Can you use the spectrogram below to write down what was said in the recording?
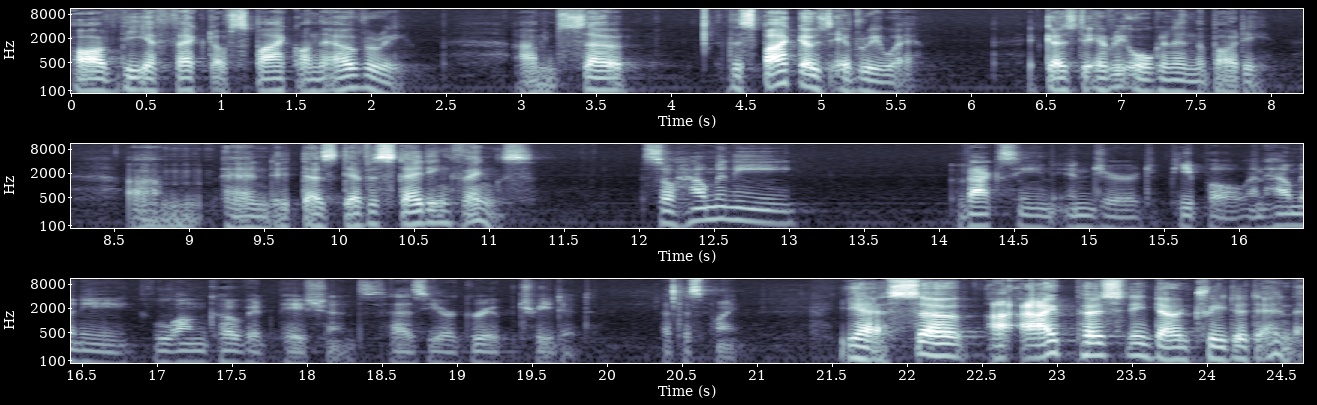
of the effect of spike on the ovary. Um, so the spike goes everywhere. It goes to every organ in the body, um, and it does devastating things. So, how many vaccine injured people and how many long COVID patients has your group treated at this point? Yeah, so I, I personally don't treat it, and,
